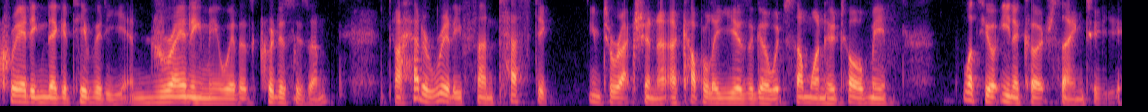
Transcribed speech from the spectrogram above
creating negativity and draining me with its criticism? I had a really fantastic interaction a couple of years ago with someone who told me, What's your inner coach saying to you?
